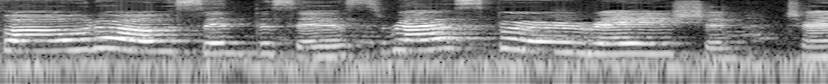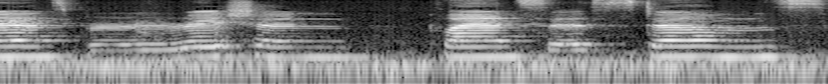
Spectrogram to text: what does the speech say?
photosynthesis, respiration, transpiration, plant systems.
